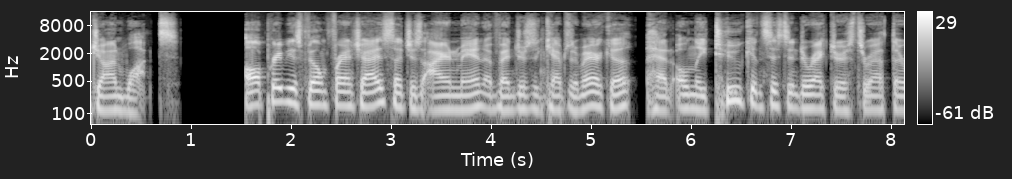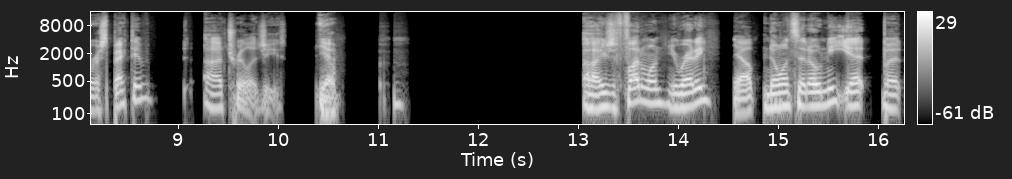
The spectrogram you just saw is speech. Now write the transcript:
John Watts. All previous film franchises, such as Iron Man, Avengers, and Captain America, had only two consistent directors throughout their respective uh, trilogies. Yep. Uh, here's a fun one. You ready? Yep. No one said "oh neat" yet, but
